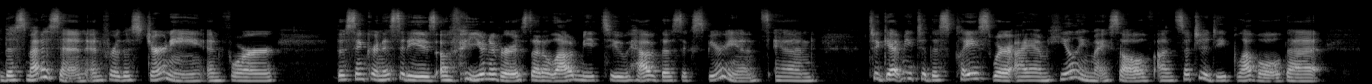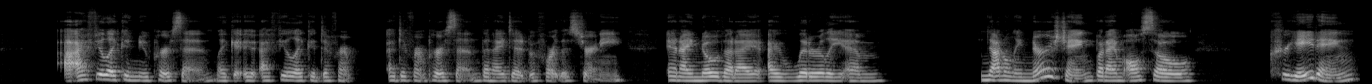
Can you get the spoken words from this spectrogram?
this medicine and for this journey and for the synchronicities of the universe that allowed me to have this experience and to get me to this place where I am healing myself on such a deep level that I feel like a new person. Like I feel like a different a different person than I did before this journey. And I know that I I literally am not only nourishing, but I'm also creating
